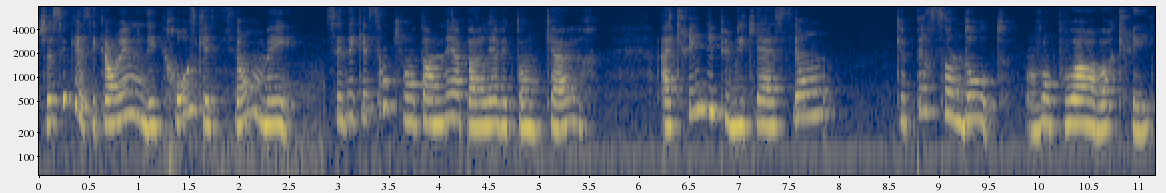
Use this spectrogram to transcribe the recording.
Je sais que c'est quand même des grosses questions, mais c'est des questions qui vont t'emmener à parler avec ton cœur, à créer des publications que personne d'autre va pouvoir avoir créées.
